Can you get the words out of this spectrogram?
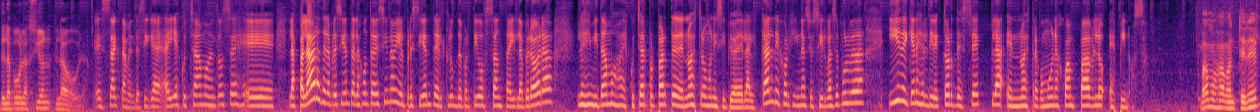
de la población La Obra. Exactamente, así que ahí escuchamos entonces eh, las palabras de la presidenta de la Junta de Vecinos y el presidente del Club Deportivo Santa Isla. Pero ahora les invitamos a escuchar por parte de nuestro municipio, del alcalde Jorge Ignacio Silva Sepúlveda y de quien es el director de CEPLA en nuestra comuna, Juan Pablo Espinosa. Vamos a mantener,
